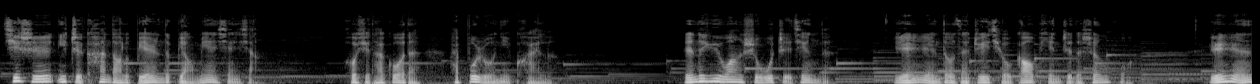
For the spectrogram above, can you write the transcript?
其实你只看到了别人的表面现象，或许他过得还不如你快乐。人的欲望是无止境的，人人都在追求高品质的生活。人人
